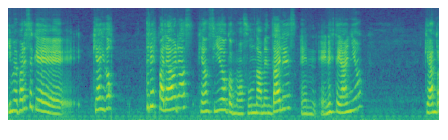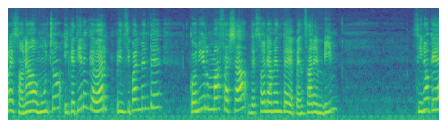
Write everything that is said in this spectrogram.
Y me parece que, hay dos, tres palabras que han sido como fundamentales en, en este año, que han resonado mucho y que tienen que ver principalmente con ir más allá de solamente pensar en BIM, sino que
